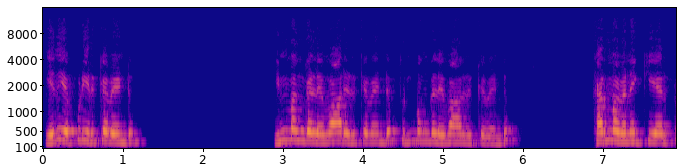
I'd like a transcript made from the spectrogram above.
எது எப்படி இருக்க வேண்டும்? இன்பங்கள் எவ்வாறு இருக்க வேண்டும்? துன்பங்கள் எவ்வாறு இருக்க வேண்டும்? கர்ம வினைக்கு ஏற்ப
